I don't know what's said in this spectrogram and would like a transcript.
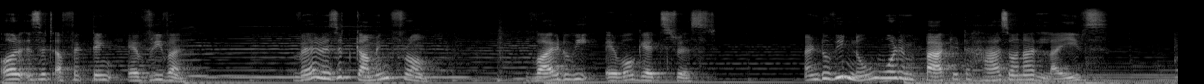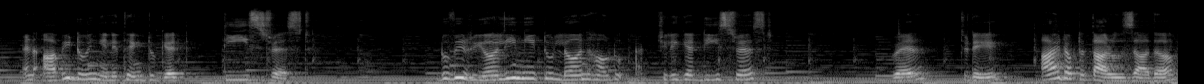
Or is it affecting everyone? Where is it coming from? Why do we ever get stressed? And do we know what impact it has on our lives? And are we doing anything to get de stressed? Do we really need to learn how to actually get de stressed? Well, today, I, Dr. Tarul Zadav,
